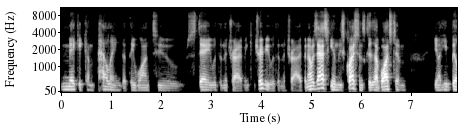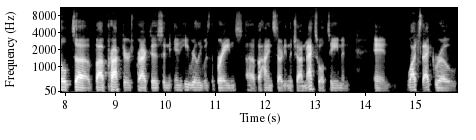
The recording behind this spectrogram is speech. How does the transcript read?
make it compelling that they want to stay within the tribe and contribute within the tribe. And I was asking him these questions because I've watched him. You know, he built uh, Bob Proctor's practice, and and he really was the brains uh, behind starting the John Maxwell team, and and watch that grow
